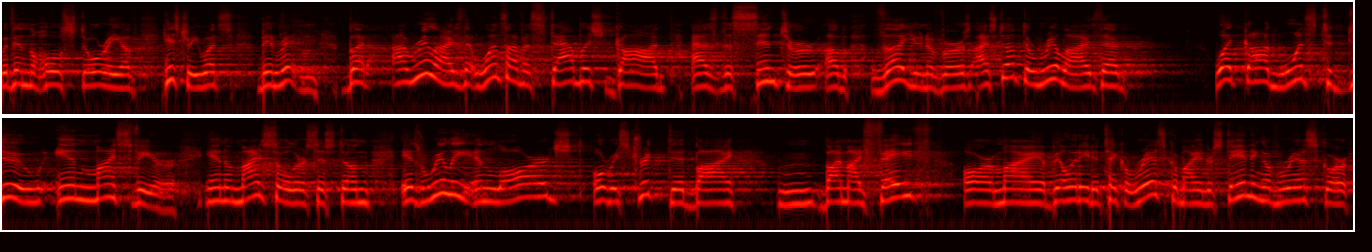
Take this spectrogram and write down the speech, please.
within the whole story of history, what's been written. But I realize that once I've established God as the center of the universe, I still have to realize that what God wants to do in my sphere, in my solar system, is really enlarged or restricted by, by my faith or my ability to take a risk or my understanding of risk or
